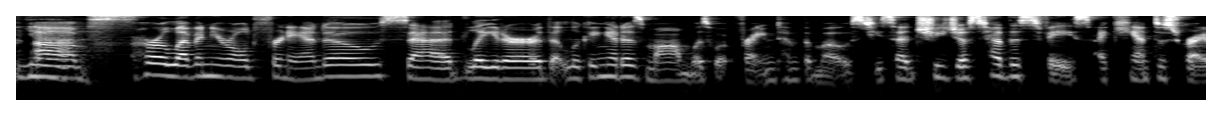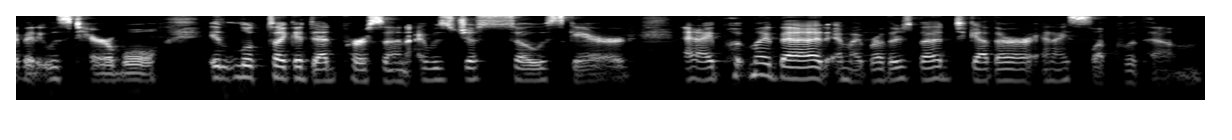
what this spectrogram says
Um, yes. Her 11 year old Fernando said later that looking at his mom was what frightened him the most. He said, She just had this face. I can't describe it. It was terrible. It looked like a dead person. I was just so scared. And I put my bed and my brother's bed together and I slept with him.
